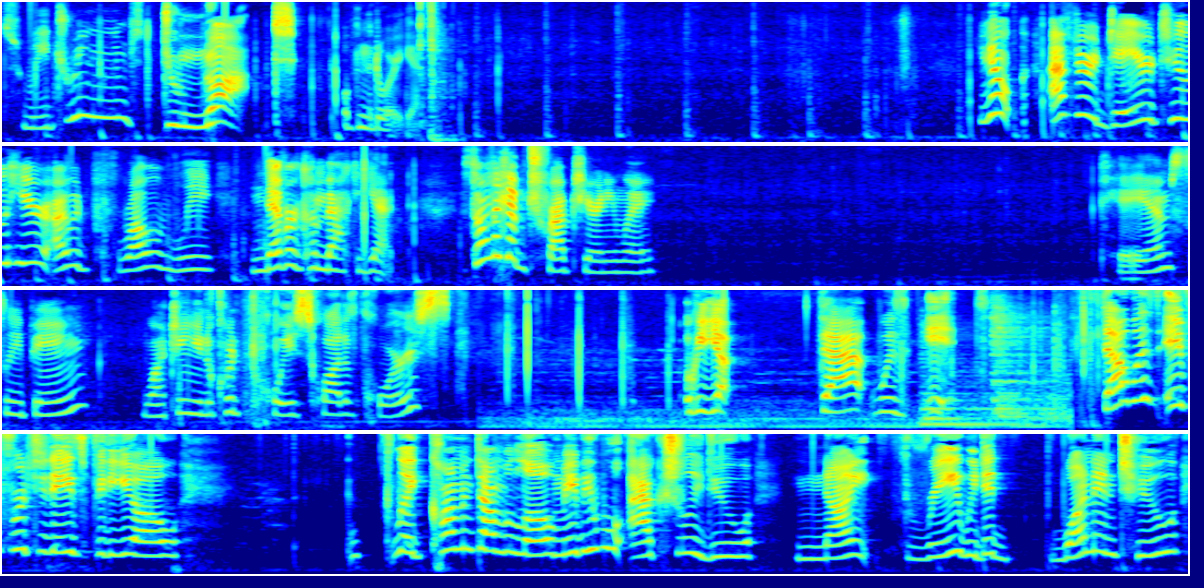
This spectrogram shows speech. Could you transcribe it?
Sweet dreams. Do not open the door again. You know, after a day or two here, I would probably never come back again. It's not like I'm trapped here anyway. Okay, I'm sleeping. Watching Unicorn Toy Squad, of course. Okay, yep. That was it. That was it for today's video. Like, comment down below. Maybe we'll actually do night three. We did one and two.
